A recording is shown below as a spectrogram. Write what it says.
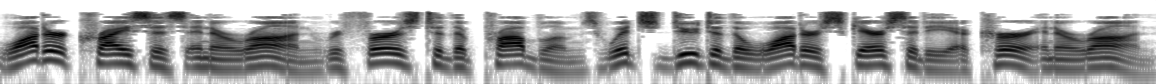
Water crisis in Iran refers to the problems which due to the water scarcity occur in Iran.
